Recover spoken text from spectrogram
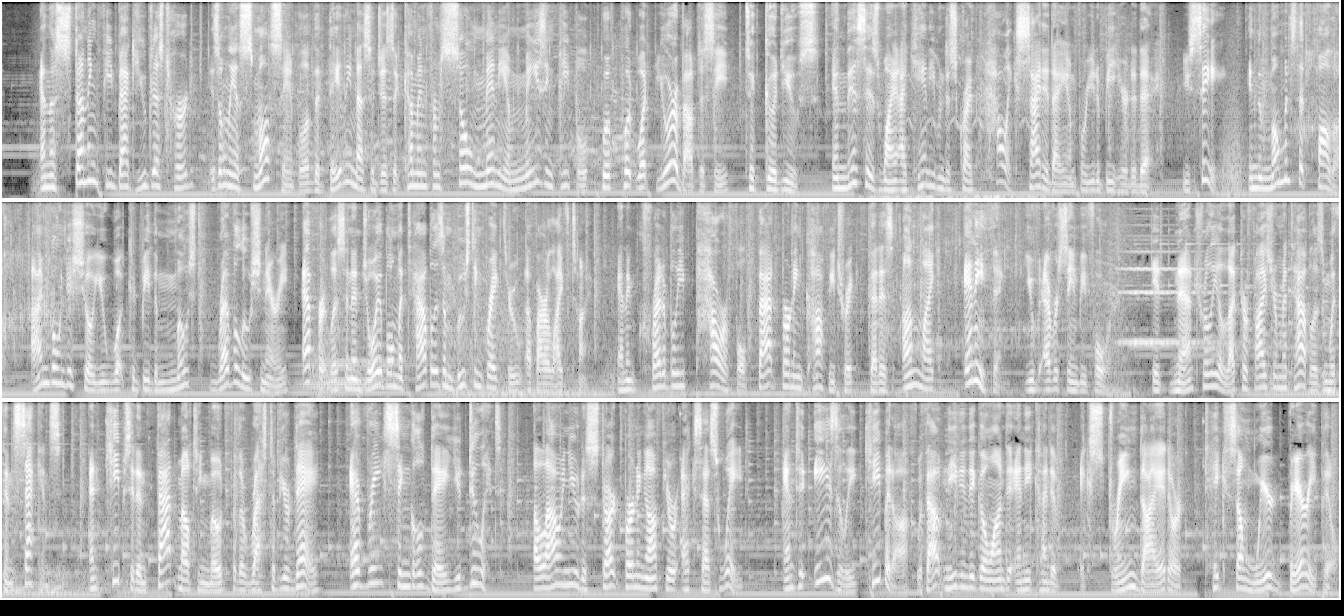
And the stunning feedback you just heard is only a small sample of the daily messages that come in from so many amazing people who have put what you're about to see to good use. And this is why I can't even describe how excited I am for you to be here today. You see, in the moments that follow, I'm going to show you what could be the most revolutionary, effortless, and enjoyable metabolism boosting breakthrough of our lifetime. An incredibly powerful fat burning coffee trick that is unlike anything you've ever seen before. It naturally electrifies your metabolism within seconds and keeps it in fat melting mode for the rest of your day, every single day you do it, allowing you to start burning off your excess weight and to easily keep it off without needing to go on to any kind of extreme diet or take some weird berry pill,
